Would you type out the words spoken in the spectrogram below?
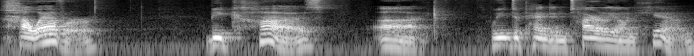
However, because uh, we depend entirely on Him,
